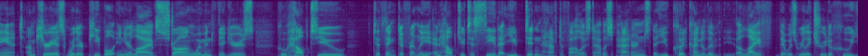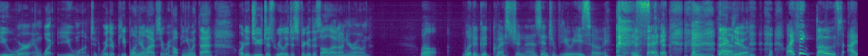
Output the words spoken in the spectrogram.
aunt. I'm curious, were there people in your lives, strong women figures, who helped you to think differently and helped you to see that you didn't have to follow established patterns, that you could kind of live a life that was really true to who you were and what you wanted? Were there people in your lives that were helping you with that? Or did you just really just figure this all out on your own? well, what a good question as interviewees so say. Thank Um, you. Well, I think both. I,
